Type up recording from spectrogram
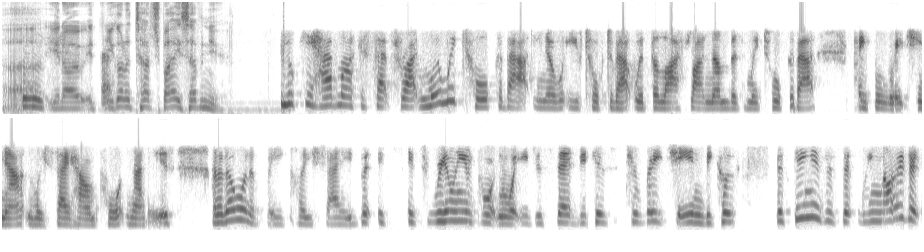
uh, mm. you know, it, you've got to touch base, haven't you? Look, you have, Marcus, that's right. And when we talk about, you know, what you've talked about with the lifeline numbers and we talk about people reaching out and we say how important that is, and I don't want to be cliched, but it's, it's really important what you just said because to reach in, because the thing is, is that we know that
